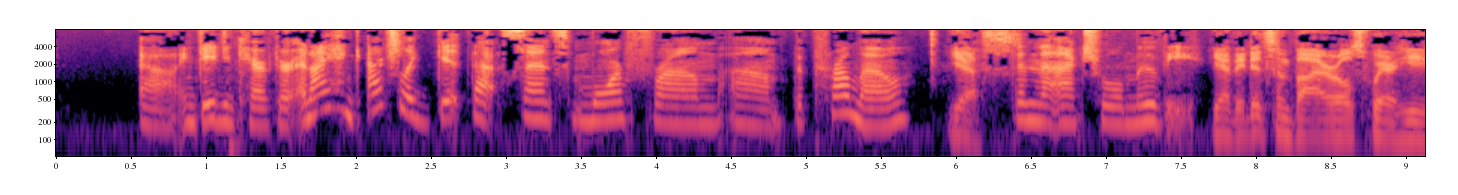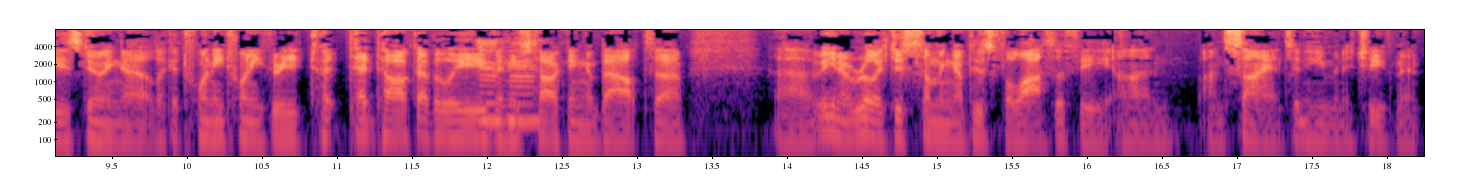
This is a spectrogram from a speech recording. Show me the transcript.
uh, engaging character, and I actually get that sense more from um, the promo Yes. than the actual movie. Yeah, they did some virals where he's doing a, like a 2023 t- TED Talk, I believe, and Mm-hmm. he's talking about, uh, uh, you know, really just summing up his philosophy on, on science and human achievement.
